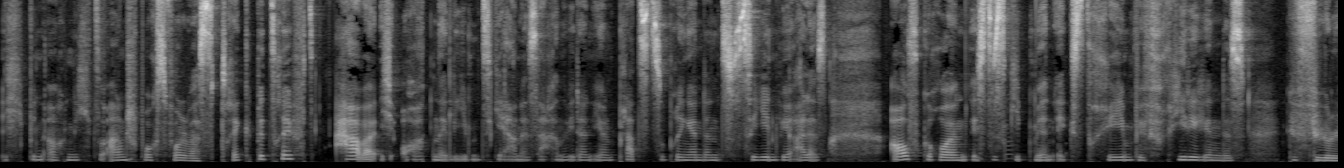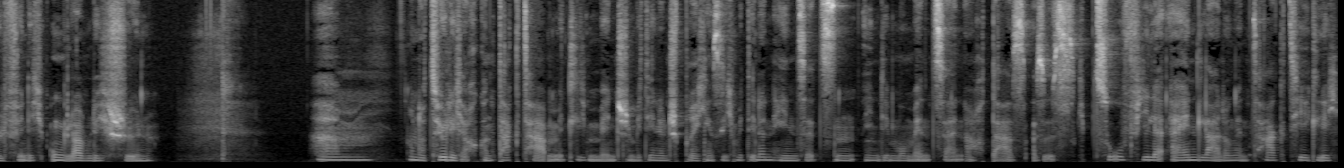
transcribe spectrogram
Ich bin auch nicht so anspruchsvoll, was Dreck betrifft, aber ich ordne liebend gerne, Sachen wieder an ihren Platz zu bringen, dann zu sehen, wie alles aufgeräumt ist. Das gibt mir ein extrem befriedigendes Gefühl, finde ich unglaublich schön. Ähm, und natürlich auch Kontakt haben mit lieben Menschen, mit denen sprechen, sich mit denen hinsetzen, in dem Moment sein, auch das. Also es gibt so viele Einladungen tagtäglich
